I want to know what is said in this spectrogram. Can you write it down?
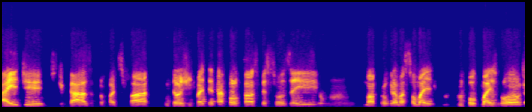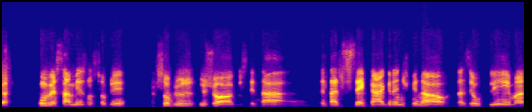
aí de, de casa para participar. Então a gente vai tentar colocar umas pessoas aí, um, uma programação mais um pouco mais longa, conversar mesmo sobre sobre os, os, jogos, tentar tentar dissecar a grande final, trazer o clima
